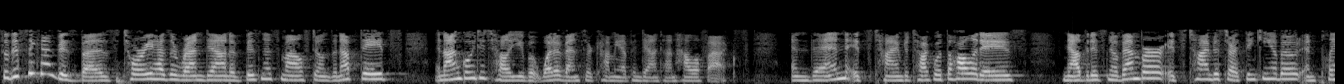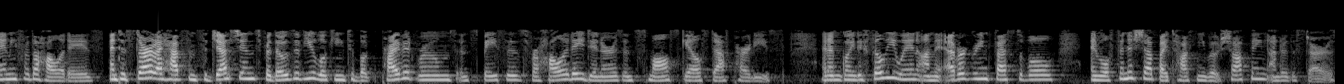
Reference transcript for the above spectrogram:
So this week on BizBuzz, Tori has a rundown of business milestones and updates, and I'm going to tell you about what events are coming up in downtown Halifax. And then it's time to talk about the holidays. Now that it's November, it's time to start thinking about and planning for the holidays. And to start, I have some suggestions for those of you looking to book private rooms and spaces for holiday dinners and small scale staff parties. And I'm going to fill you in on the Evergreen Festival, and we'll finish up by talking about shopping under the stars.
